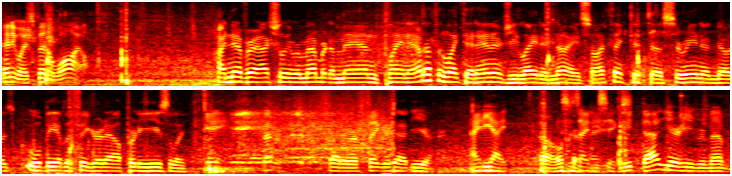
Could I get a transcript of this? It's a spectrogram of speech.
Anyway, it's been a while. I never actually remembered a man playing nothing like that energy late at night, so I think that uh, Serena knows will be able to figure it out pretty easily. Federer figured that year. 88. Oh, okay. This is 86. He, that year he'd remember.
